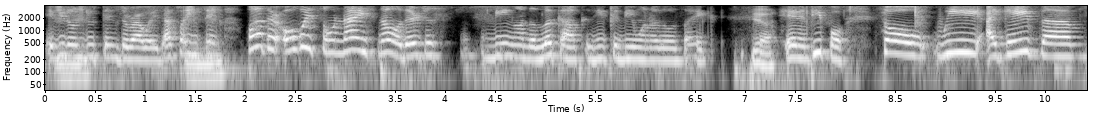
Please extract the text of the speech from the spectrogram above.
if you don't mm-hmm. do things the right way. That's why you think, mm-hmm. wow, they're always so nice. No, they're just being on the lookout because you could be one of those like Yeah. hidden people. So we, I gave them,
